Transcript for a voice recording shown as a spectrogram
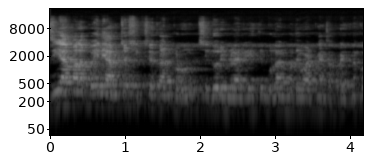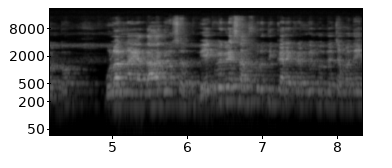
जी आम्हाला पहिले आमच्या शिक्षकांकडून शिदोरी मिळाली ती मुलांमध्ये वाटण्याचा प्रयत्न करतो. मुलांना या दहा दिवसात वेगवेगळे सांस्कृतिक कार्यक्रम घेतो. त्याच्यामध्ये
